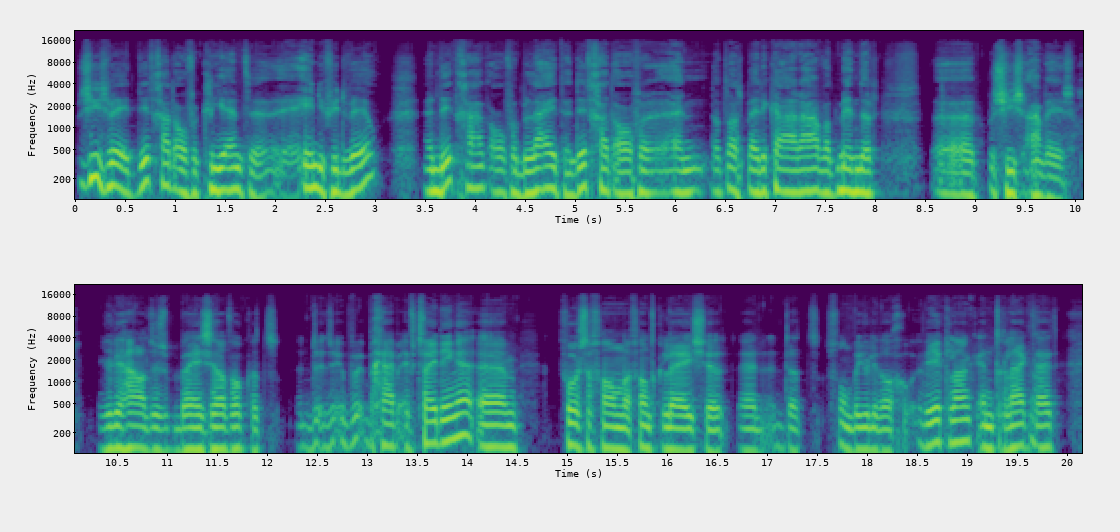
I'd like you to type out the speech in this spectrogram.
precies weet, dit gaat over cliënten individueel. En dit gaat over beleid. En dit gaat over. En dat was bij de KRA wat minder uh, precies aanwezig. Jullie halen dus bij jezelf ook wat. Ik begrijp even twee dingen. Um, het voorstel van, van het college, uh, dat vond bij jullie wel weerklank. En tegelijkertijd. Ja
